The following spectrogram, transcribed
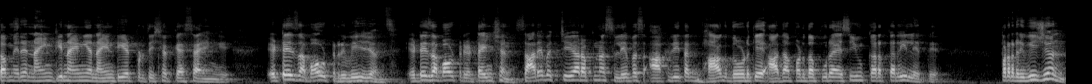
तब मेरे 99 या 98 प्रतिशत कैसे आएँगे? It is about revision it is about retention सारे बच्चे यार अपना सिलेबस आखिरी तक भाग दौड़ के आधा पर्दा पूरा ऐसे यूँ कर कर ही लेते। पर रिविजन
